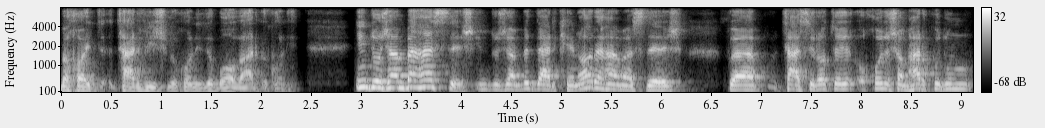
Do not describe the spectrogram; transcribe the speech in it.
بخواید ترویج بکنید و باور بکنید. این دو جنبه هستش. این دو جنبه در کنار هم هستش. و تاثیرات خودش هم هر کدوم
